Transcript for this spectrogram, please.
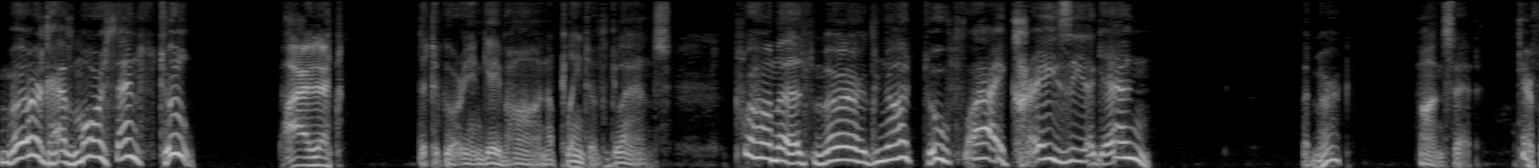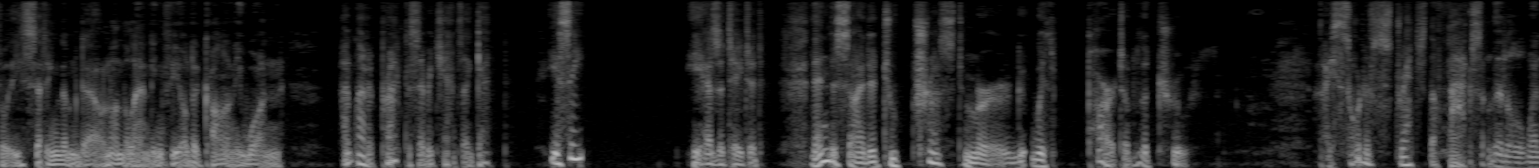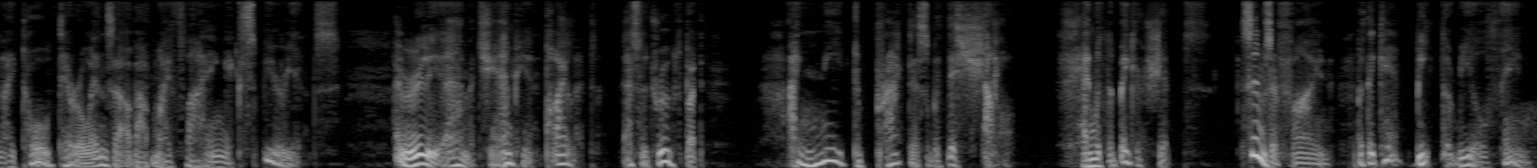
Murg have more sense, too. Pilot, the Togorian gave Han a plaintive glance. Promise Murg not to fly crazy again. But Murg Han said, carefully setting them down on the landing field at Colony 1. I've got to practice every chance I get. You see? He hesitated, then decided to trust Murg with part of the truth. I sort of stretched the facts a little when I told Teroenza about my flying experience. I really am a champion pilot. That's the truth, but I need to practice with this shuttle and with the bigger ships. Sims are fine, but they can't beat the real thing.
